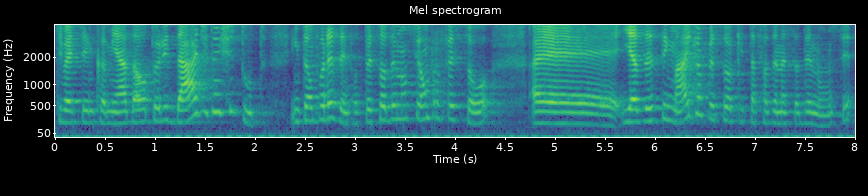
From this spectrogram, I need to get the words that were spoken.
que vai ser encaminhado à autoridade do instituto. Então, por exemplo, a pessoa denunciou um professor, é, e às vezes tem mais de uma pessoa que está fazendo essa denúncia,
